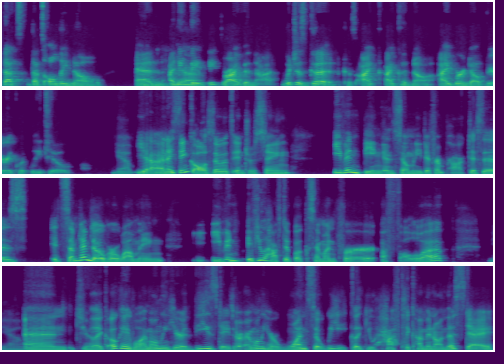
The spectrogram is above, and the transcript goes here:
that's that's all they know. And mm-hmm, I think yeah. they, they thrive in that, which is good because I I could not. I burned out very quickly too. Yeah. Yeah. And I think also mm-hmm. it's interesting, even being in so many different practices, it's sometimes overwhelming, even if you have to book someone for a follow up. Yeah. And you're like, okay, well, I'm only here these days, or I'm only here once a week. Like, you have to come in on this day.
